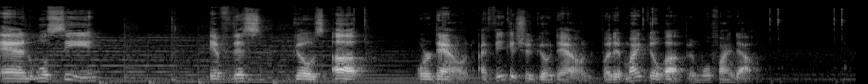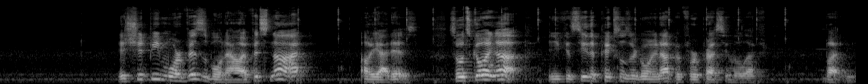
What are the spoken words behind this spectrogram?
and we'll see if this goes up or down. I think it should go down, but it might go up, and we'll find out. It should be more visible now. If it's not, oh yeah, it is. So it's going up. And you can see the pixels are going up if we're pressing the left button.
